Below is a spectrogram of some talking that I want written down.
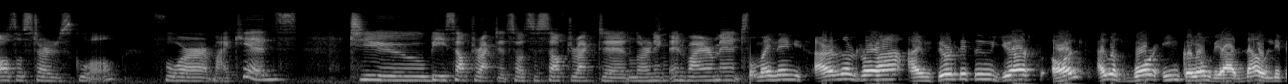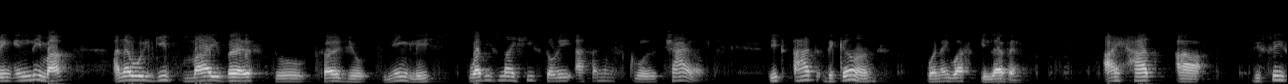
also started a school for my kids to be self-directed. So it's a self-directed learning environment. My name is Arnold Roa. I'm 32 years old. I was born in Colombia, now living in Lima, and I will give my best to tell you in English what is my history as a school child. It had begun when I was 11. I had a disease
